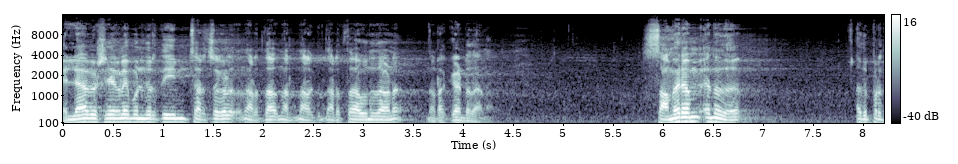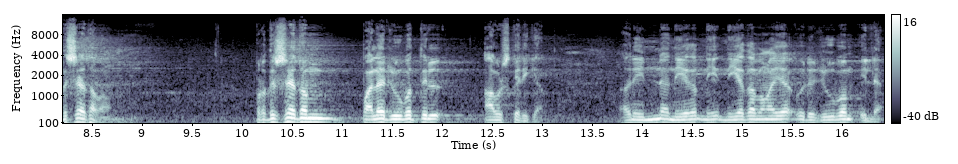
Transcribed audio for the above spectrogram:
എല്ലാ വിഷയങ്ങളെയും മുൻനിർത്തിയും ചർച്ചകൾ നടത്താ നട- നടത്താവുന്നതാണ് നടക്കേണ്ടതാണ്. സമരം എന്നത് അത് പ്രതിഷേധമാണ്. പ്രതിഷേധം പല രൂപത്തിൽ ആവിഷ്കരിക്കാം. അതിന് ഇന്ന നിയത നിയതമായ ഒരു രൂപം ഇല്ല.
